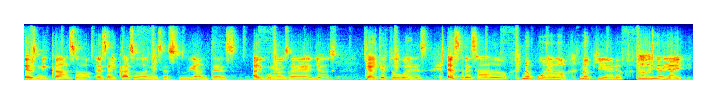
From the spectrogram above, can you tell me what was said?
Es mi caso, es el caso de mis estudiantes, algunos de ellos que al que tú ves estresado, no puedo, no quiero, ay, ay, ay,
